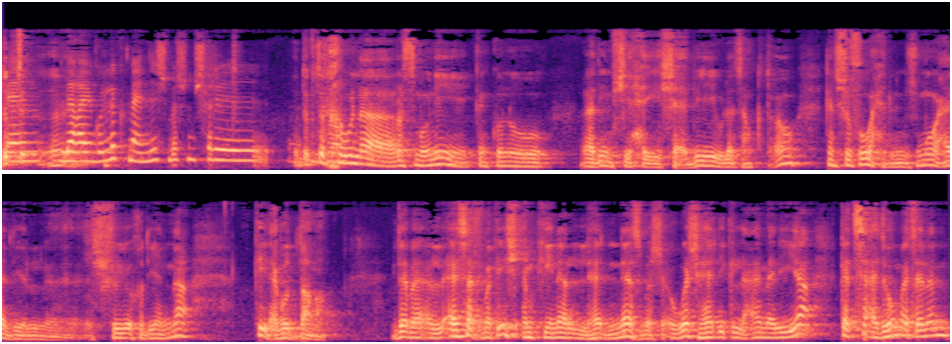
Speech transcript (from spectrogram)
كاين اللي غيقول لك ما عنديش باش نشري دكتور خولة رسموني كنكونوا غاديين في شي حي شعبي ولا تنقطعوا. كنشوفوا واحد المجموعة ديال الشيوخ ديالنا كيلعبوا الضما دابا للأسف ما كاينش أمكنة لهاد الناس باش واش هذيك العملية كتساعدهم مثلا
